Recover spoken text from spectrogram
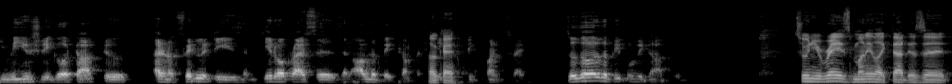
we usually go talk to I don't know Fidelities and T. Rowe Prices and all the big companies, okay, big funds, right? So those are the people we talk to. So when you raise money like that, is it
